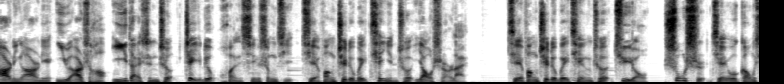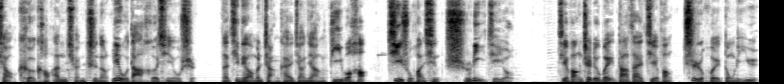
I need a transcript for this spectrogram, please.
二零二二年一月二十号，一代神车 G 六换新升级，解放 G 六 V 牵引车钥匙而来。解放 G 六 V 牵引车具有舒适、节油、高效、可靠、安全、智能六大核心优势。那今天我们展开讲讲低油耗、技术换新、实力节油。解放 G 六 V 搭载解放智慧动力域。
